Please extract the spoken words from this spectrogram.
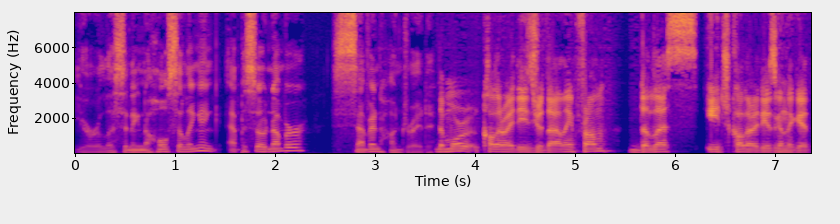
You're listening to Wholesaling Inc., episode number 700. The more caller IDs you're dialing from, the less each caller ID is going to get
